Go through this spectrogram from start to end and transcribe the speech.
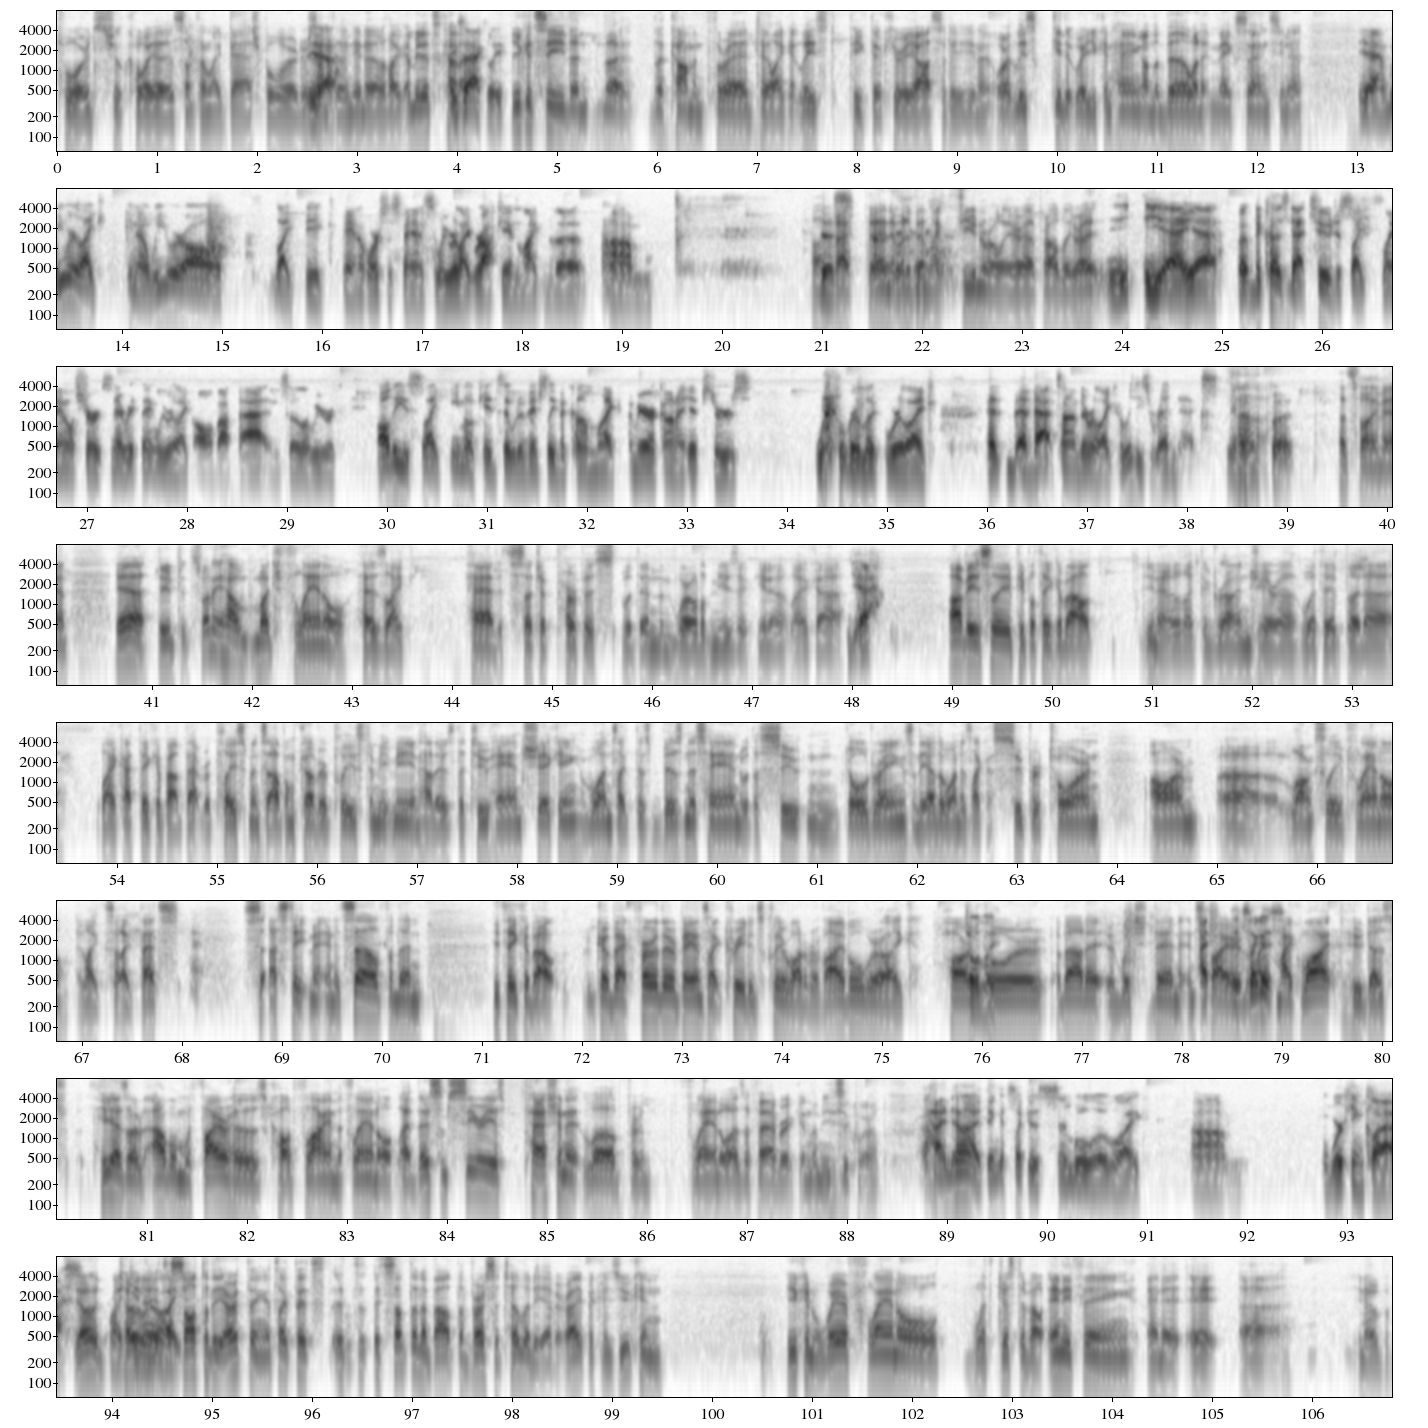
towards Sequoia is something like Dashboard or Yeah. something. You know, like I mean, it's kind of exactly you could see the, the the common thread to like at least pique their curiosity, you know, or at least get it where you can hang on the bill when it makes sense, you know. yeah and we were like you know we were all like big band of horses fans so we were like rocking like the um Well, This- back then it would have been like funeral era, probably, right? Yeah, yeah. But because of that too, just like flannel shirts and everything, we were like all about that. And so we were all these like emo kids that would eventually become like Americana hipsters. Were were, were like at, at that time they were like, who are these rednecks? You know. but That's funny, man. Yeah, dude, it's funny how much flannel has like had such a purpose within the world of music. You know, like uh, yeah, obviously people think about you know like the grunge era with it, but uh, like I think about that Replacements album cover, "Pleased to Meet Me," and how there's the two hands shaking. One's like this business hand with a suit and gold rings, and the other one is like a super torn arm, uh, long sleeve flannel. Like so, like that's a statement in itself. And then you think about go back further, bands like Creedence Clearwater Revival were like hardcore about it, and which then inspired it's like like, a- Mike Watt, who does. He has an album with Firehose called "Fly in the Flannel." Like, there's some serious, passionate love for flannel as a fabric in the music world. I know. I think it's like a symbol of like um, working class. Yo, like, totally. You know, it's like, a salt of the earth thing. It's like that's it's it's something about the versatility of it, right? Because you can you can wear flannel with just about anything, and it it uh, you know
